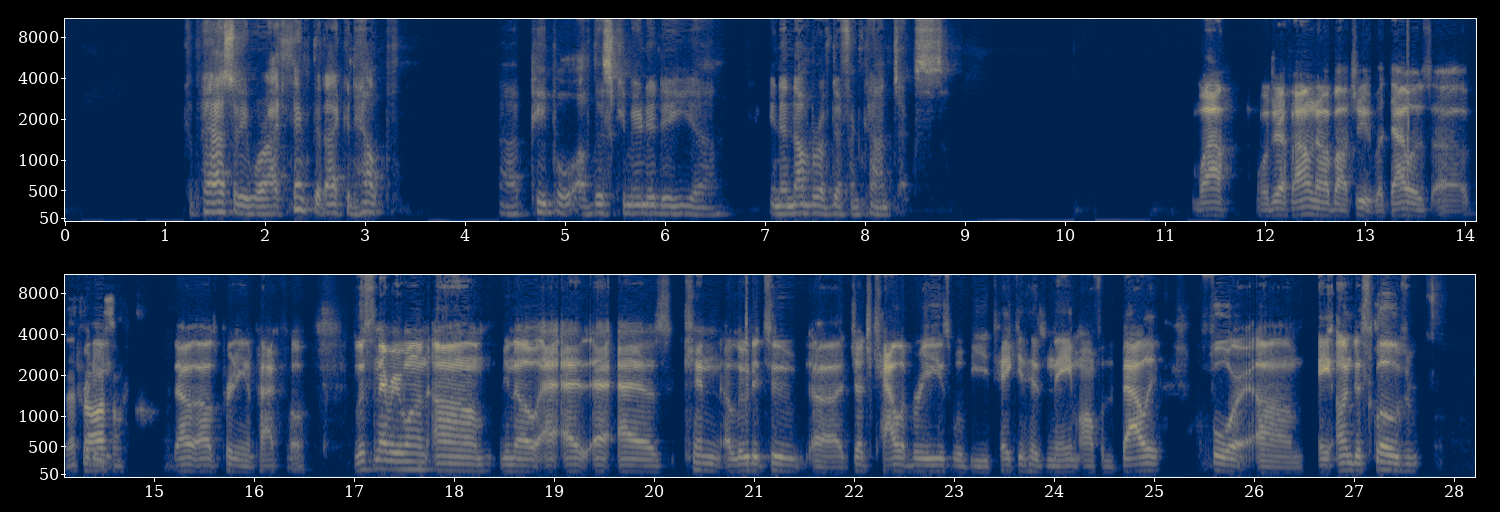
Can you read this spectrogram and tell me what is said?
capacity where I think that I can help uh, people of this community uh, in a number of different contexts. Wow. Well, Jeff, I don't know about you, but that was uh, that's pretty, awesome. That, that was pretty impactful. Listen, everyone. Um, you know, as, as Ken alluded to, uh, Judge Calabrese will be taking his name off of the ballot for um, a undisclosed.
